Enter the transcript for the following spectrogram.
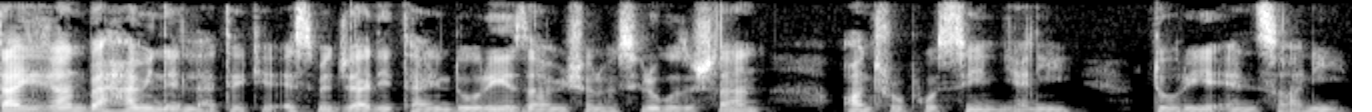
دقیقا به همین علته که اسم جدیدترین دوره زمین شناسی رو گذاشتن آنتروپوسین یعنی دوره انسانی.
